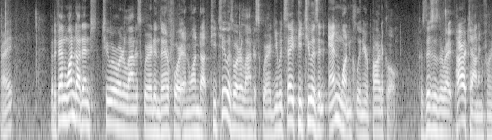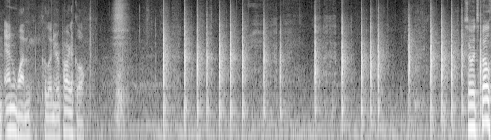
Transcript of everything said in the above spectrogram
right? But if n1 dot n2 are order lambda squared, and therefore n1 dot p2 is order lambda squared, you would say p2 is an n1 collinear particle, because this is the right power counting for an n1 collinear particle. So it's both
